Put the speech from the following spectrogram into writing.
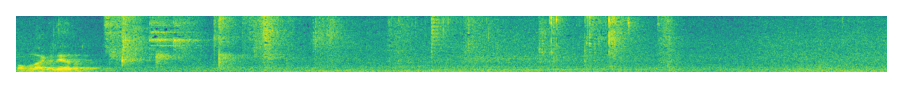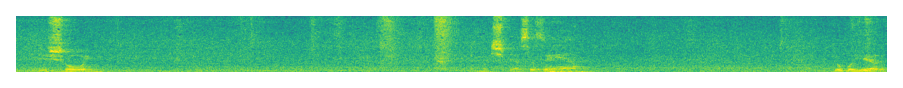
Vamos lá, galera. Que show, hein? Uma dispensazinha. Aqui o banheiro.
